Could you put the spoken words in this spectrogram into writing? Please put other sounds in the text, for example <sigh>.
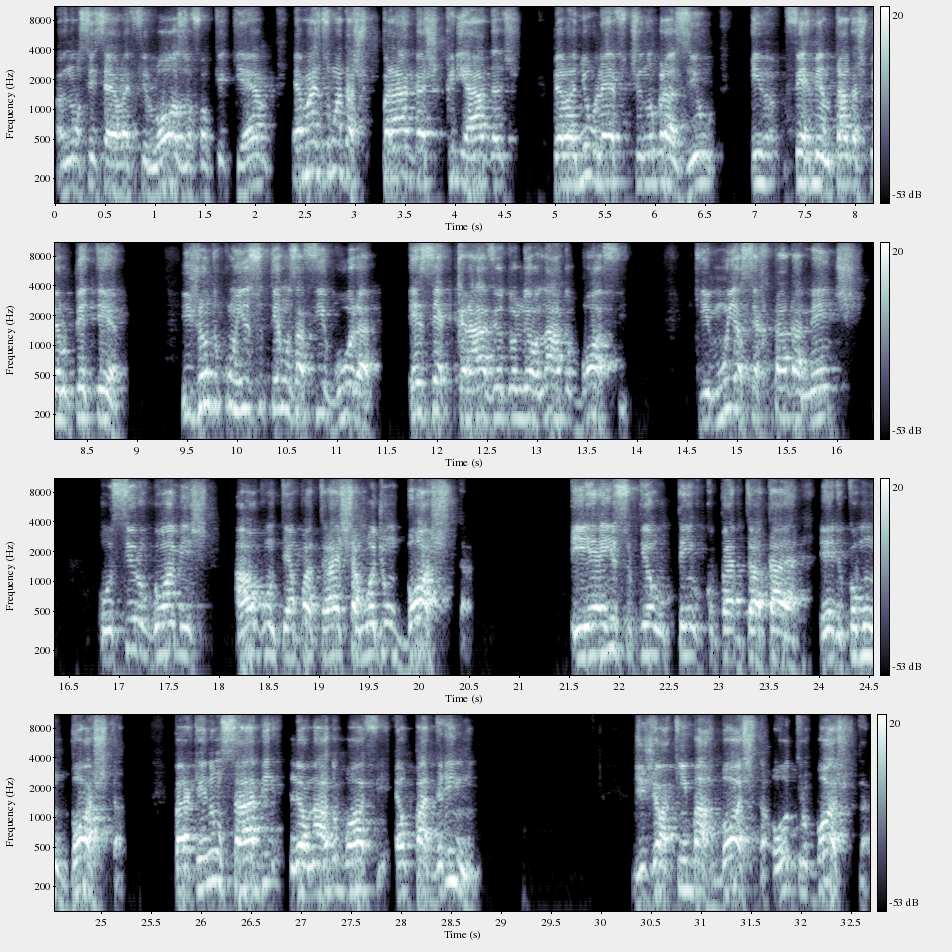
Eu não sei se ela é filósofa, o que, que é. É mais uma das pragas criadas pela New Left no Brasil fermentadas pelo PT. E, junto com isso, temos a figura execrável do Leonardo Boff, que, muito acertadamente, o Ciro Gomes, há algum tempo atrás, chamou de um bosta. E é isso que eu tenho para tratar ele como um bosta. Para quem não sabe, Leonardo Boff é o padrinho de Joaquim Barbosta, outro bosta,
